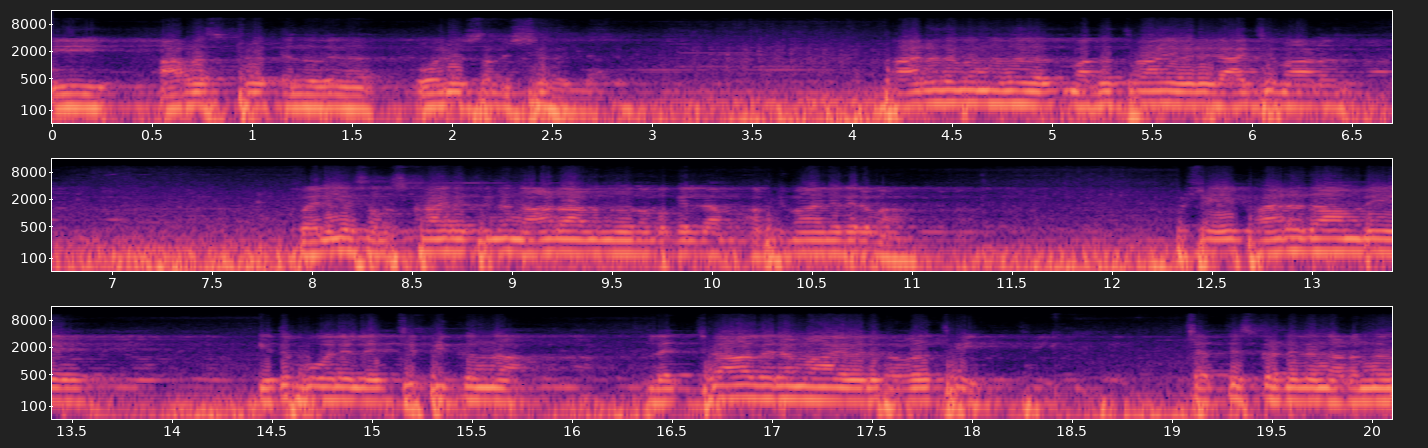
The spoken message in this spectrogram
ഈ അറസ്റ്റ് എന്നതിന് ഒരു സംശയമില്ല ഭാരതമെന്നത് മഹത്തായ ഒരു രാജ്യമാണ്. വലിയ സംസ്കാരത്തിന്റെ നാടാണെന്നത് നമുക്കെല്ലാം അഭിമാനകരമാണ്. പക്ഷേ ഈ ഭാരതാംബയെ ഇതുപോലെ ലജ്ജിപ്പിക്കുന്ന ലജ്ജാകരമായ ഒരു പ്രവൃത്തി ഛത്തീസ്ഗഡിൽ നടന്നു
